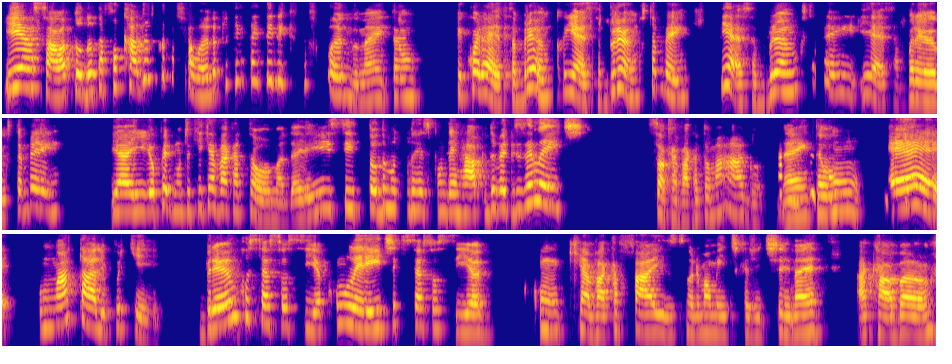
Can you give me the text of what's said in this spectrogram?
E a sala toda tá focada no que eu tô falando para tentar entender o que eu tô falando, né? Então, que cor é essa? Branco. E essa? Branco também. E essa? Branco também. E essa? Branco também. E aí eu pergunto o que, que a vaca toma. Daí, se todo mundo responder rápido, vai dizer leite. Só que a vaca toma água, né? Então, é um atalho, porque branco se associa com leite, que se associa com o que a vaca faz normalmente, que a gente, né, acaba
